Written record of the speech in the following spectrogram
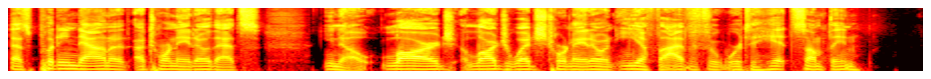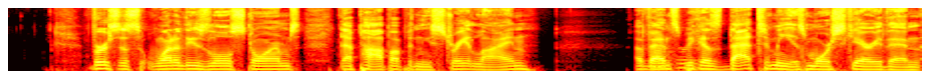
that's putting down a, a tornado that's, you know, large, a large wedge tornado, an EF5 if it were to hit something, versus one of these little storms that pop up in these straight line events, Mhm. because that to me is more scary than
